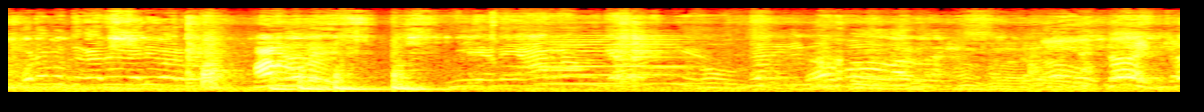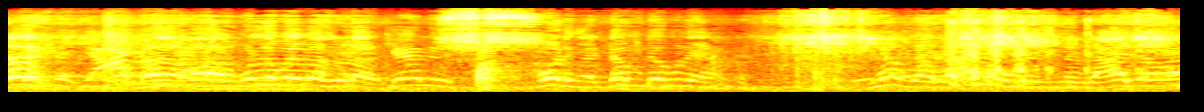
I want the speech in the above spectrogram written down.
குடும்பத்துக்கு அதே வெளியே நீ உள்ள போய் போடுங்க டம் டம்னு. ராஜாவா?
